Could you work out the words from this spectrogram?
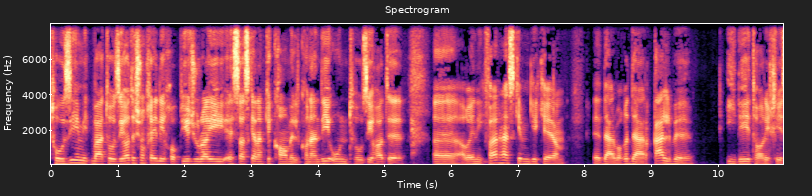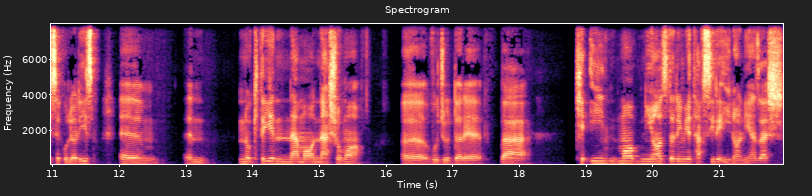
توضیح و توضیحاتشون خیلی خب یه جورایی احساس کردم که کامل کننده اون توضیحات آقای نیکفر هست که میگه که در واقع در قلب ایده تاریخی سکولاریزم نکته نما نشما وجود داره و که این ما نیاز داریم یه تفسیر ایرانی ازش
